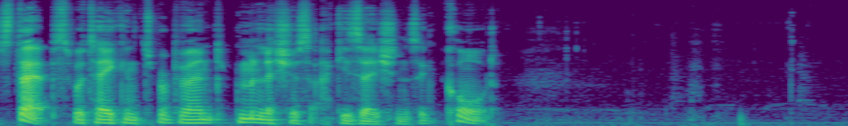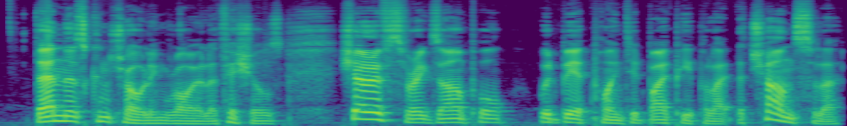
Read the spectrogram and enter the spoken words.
Steps were taken to prevent malicious accusations in court. Then there's controlling royal officials. Sheriffs, for example, would be appointed by people like the Chancellor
